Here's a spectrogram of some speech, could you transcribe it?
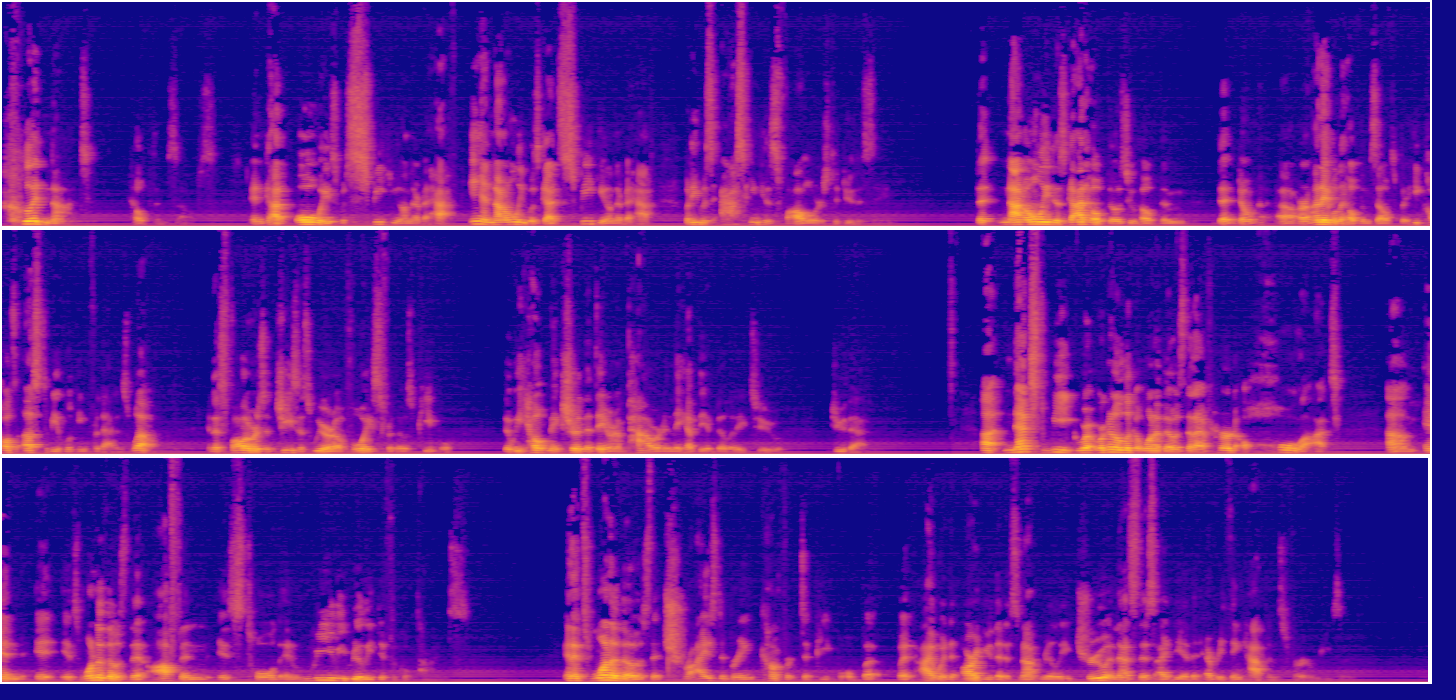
could not help themselves. And God always was speaking on their behalf. And not only was God speaking on their behalf, but he was asking his followers to do the same. That not only does God help those who help them that don't uh, are unable to help themselves, but he calls us to be looking for that as well. And as followers of Jesus, we are a voice for those people that we help make sure that they are empowered and they have the ability to do that. Uh, next week, we're, we're going to look at one of those that I've heard a whole lot. Um, and it is one of those that often is told in really, really difficult times. And it's one of those that tries to bring comfort to people, but, but I would argue that it's not really true. And that's this idea that everything happens for a reason.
